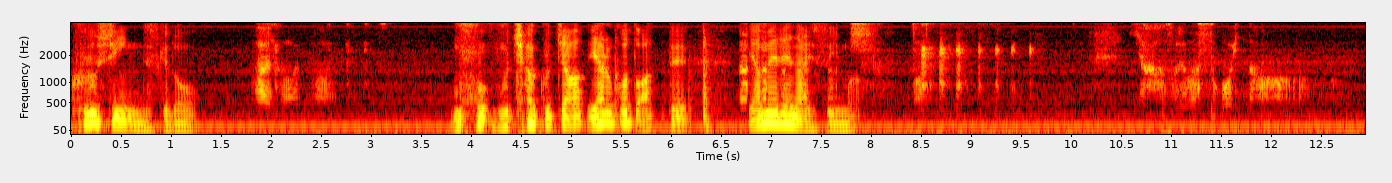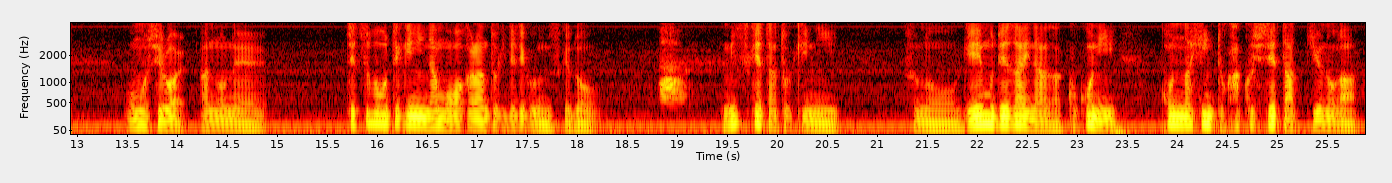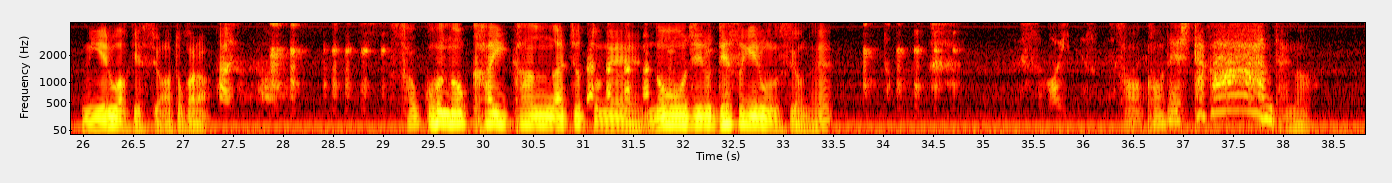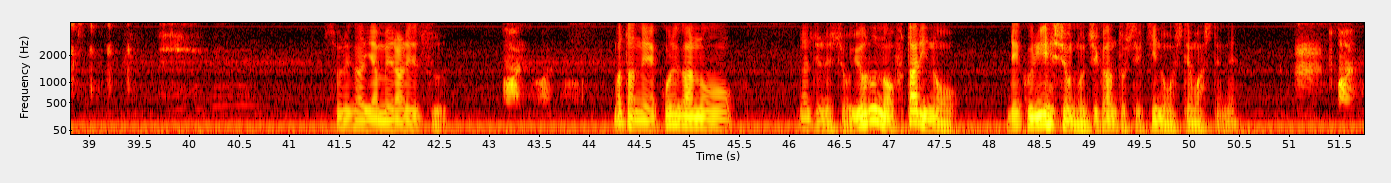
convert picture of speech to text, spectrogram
苦しいんですけど、はいはいはい。もうむちゃくちゃやることあって、やめれないです、今。いやー、それはすごいな。面白い。あのね、絶望的に何もわからん時出てくるんですけど、はい。見つけた時に、その、ゲームデザイナーがここにこんなヒント隠してたっていうのが見えるわけですよ、後から。そこの快感がちょっとね、脳汁出すぎるんですよね。すごいですね。そこでしたかーみたいな。それがやめられず。はいはいまたね、これがあの、なんて言うんでしょう、夜の二人のレクリエーションの時間として機能してましてね。はい。はいはい。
